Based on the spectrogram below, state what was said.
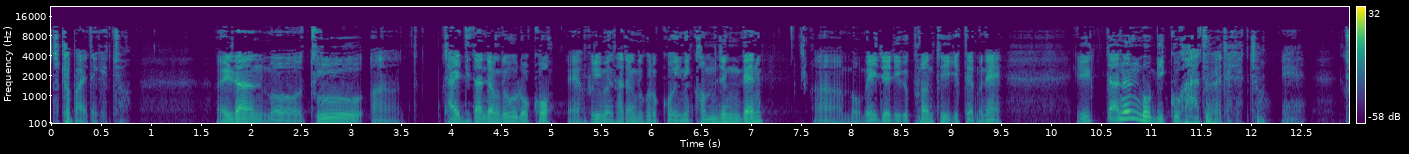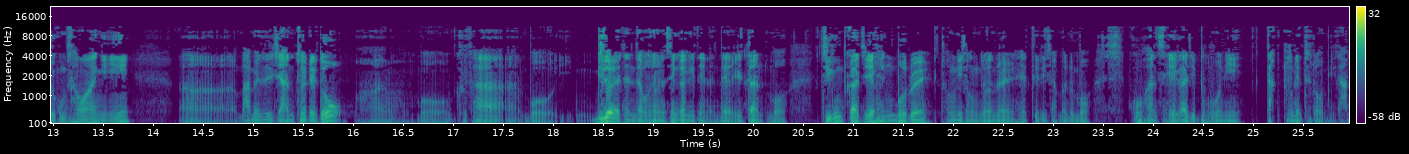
지켜봐야 되겠죠. 일단 뭐 두 아, 자이디 단장도 그렇고 예, 프리드맨 사장도 그렇고 이미 검증된 아, 뭐 메이저리그 프런트이기 때문에 일단은 뭐 믿고 가줘야 되겠죠. 예, 조금 상황이 어, 마음에 들지 않더라도 어, 뭐 그사 뭐 믿어야 된다고 저는 생각이 되는데 일단 뭐 지금까지의 행보를 정리 정돈을 해드리자면은 뭐 그 한 세 가지 부분이 딱 눈에 들어옵니다.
